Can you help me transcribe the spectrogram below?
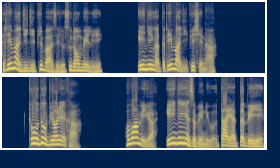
တတိမကြီးကြီးဖြစ်ပါစေလို့ဆုတောင်းပေးလေအင်းကြီးကတတိမကြီးဖြစ်ရှင်တာထို့သို့ပြောတဲ့အခါဘွားမေကအင်းကြီးရဲ့သပင်တွေကိုအตาရတက်ပေးရင်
